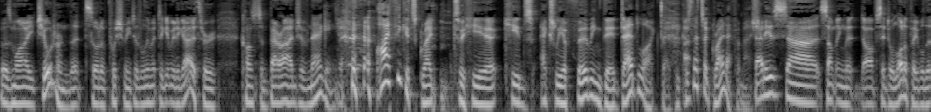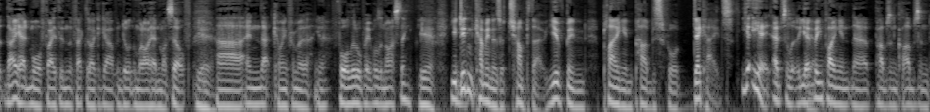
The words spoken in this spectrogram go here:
it was my children that sort of pushed me to the limit to get me to go through constant barrage of nagging. I think it's great to hear kids actually affirming their dad like that because that's a great affirmation. that is uh, something that I've said to a lot of people that they had more faith in the fact that I could go up and do it than what I had myself. Yeah. Uh, and that coming from a you know four little people is a nice thing. yeah. You didn't come in as a chump though. You've been playing in pubs for decades. Yeah, yeah, absolutely. Yeah, Yeah. been playing in uh, pubs and clubs and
